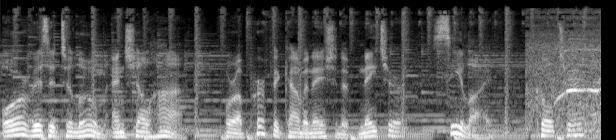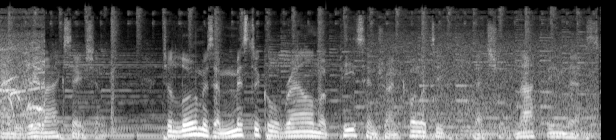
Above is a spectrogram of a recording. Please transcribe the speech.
Or visit Tulum and Xel-Há for a perfect combination of nature, sea life, culture, and relaxation. Tulum is a mystical realm of peace and tranquility that should not be missed.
